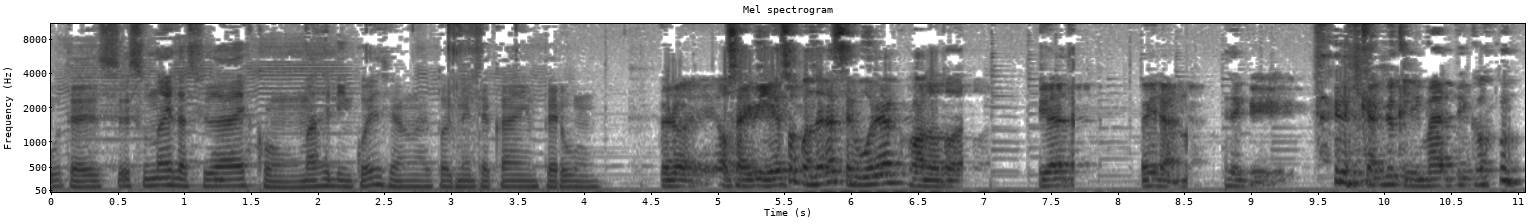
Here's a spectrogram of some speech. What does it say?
puta, es, es una de las ciudades con más delincuencia ¿no? actualmente acá en Perú. Pero, eh, o sea, y eso cuando era segura, cuando todavía era, ¿no? De que el cambio climático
